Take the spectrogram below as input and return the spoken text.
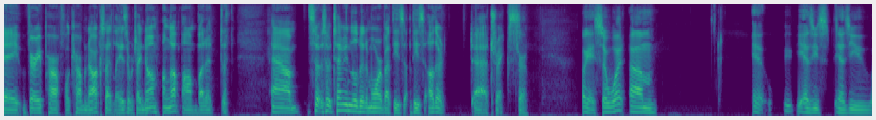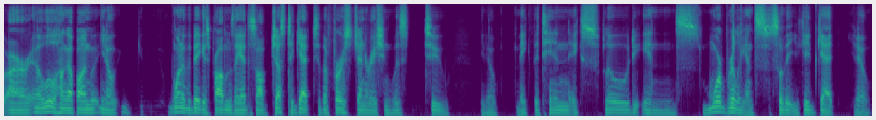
a very powerful carbon dioxide laser, which I know I'm hung up on, but it. Um, so, so tell me a little bit more about these these other uh, tricks. Sure. Okay, so what um it, as you as you are a little hung up on, you know, one of the biggest problems they had to solve just to get to the first generation was to, you know, make the tin explode in more brilliance so that you could get, you know,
